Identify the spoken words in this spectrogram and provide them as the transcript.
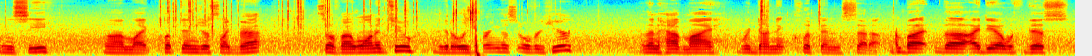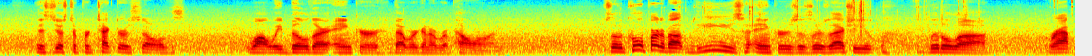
You can see I'm um, like clipped in just like that. So if I wanted to, I could always bring this over here and then have my redundant clip-in setup. But the idea with this is just to protect ourselves while we build our anchor that we're gonna rappel on. So the cool part about these anchors is there's actually little uh, rap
